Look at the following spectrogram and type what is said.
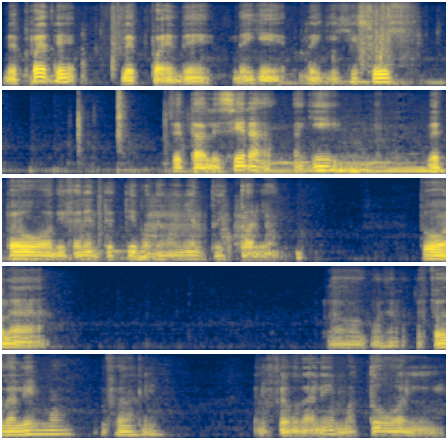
después de, después de, de que, de que Jesús se estableciera aquí, después hubo diferentes tipos de movimientos históricos. Tuvo la, el feudalismo, el feudalismo, el feudalismo, tuvo el,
